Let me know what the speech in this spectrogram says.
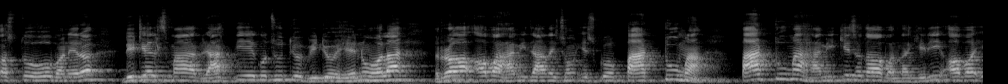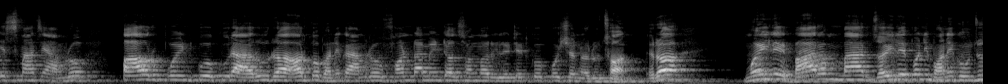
कस्तो हो भनेर डिटेल्समा राखिदिएको छु। त्यो भिडियो हेर्नुहोला र अब हामी जाँदैछौँ यसको पार्ट टूमा। पार्ट टूमा हामी के छ त भन्दाखेरि अब यसमा चाहिँ हाम्रो पावर पोइन्टको कुराहरू र अर्को भनेको हाम्रो फन्डामेन्टलसँग रिलेटेडको क्वेसनहरू छ। र मैले बारम्बार जहिले पनि भनेको हुन्छु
